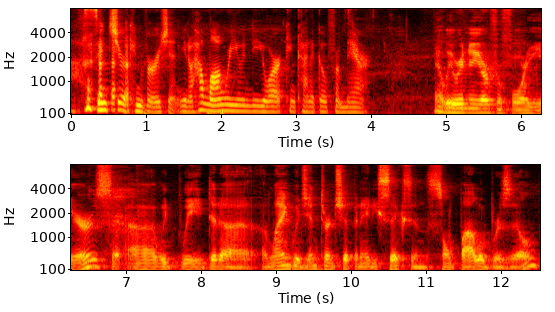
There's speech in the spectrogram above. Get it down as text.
uh, since your conversion? You know, how long were you in New York and kind of go from there? Yeah, we were in New York for four years. Uh, we we did a, a language internship in '86 in São Paulo, Brazil,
